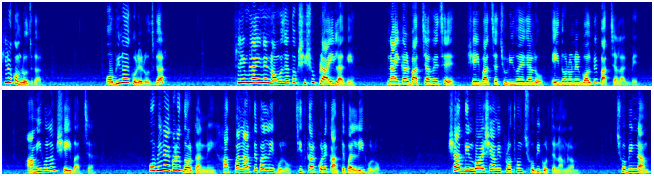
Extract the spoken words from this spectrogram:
কীরকম রোজগার? অভিনয় করে রোজগার? ফিল্ম লাইনে নবজাতক শিশু প্রায়ই লাগে। নায়িকার বাচ্চা হয়েছে, সেই বাচ্চা চুরি হয়ে গেল, এই ধরনের গল্পে বাচ্চা লাগবে। আমি হলাম সেই বাচ্চা। অভিনয় করার দরকার নেই। হাত পা নাড়তে পারলেই হলো, চিৎকার করে কাঁদতে পারলেই হলো। সাত দিন বয়সে আমি প্রথম ছবি করতে নামলাম। ছবির নাম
